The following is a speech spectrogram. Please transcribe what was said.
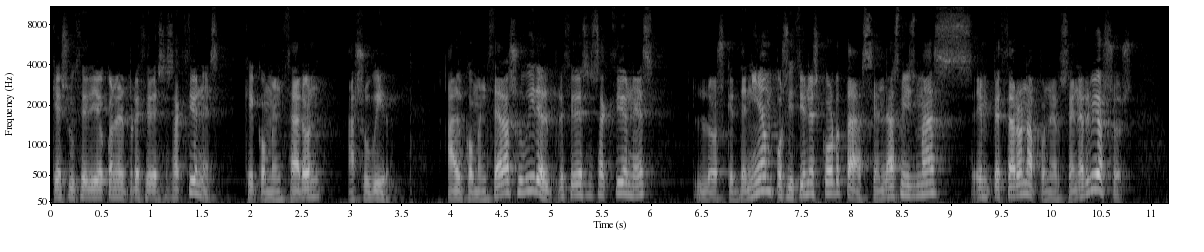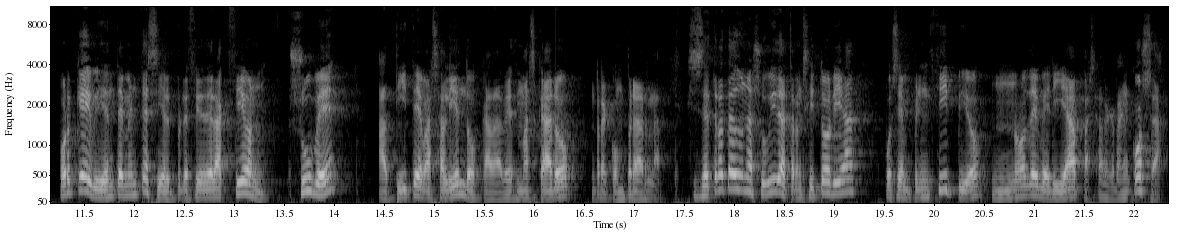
¿qué sucedió con el precio de esas acciones? Que comenzaron a subir. Al comenzar a subir el precio de esas acciones, los que tenían posiciones cortas en las mismas empezaron a ponerse nerviosos. Porque evidentemente si el precio de la acción sube, a ti te va saliendo cada vez más caro recomprarla. Si se trata de una subida transitoria, pues en principio no debería pasar gran cosa.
